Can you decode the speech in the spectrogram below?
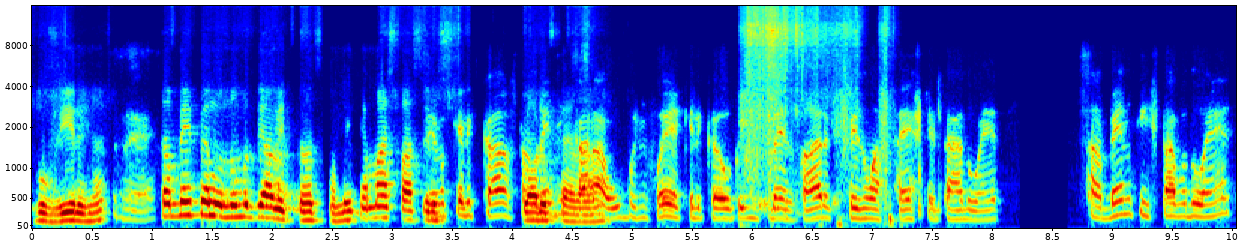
do vírus, né? É. Também pelo número de habitantes também, que é mais fácil. Teve aquele caso também de. Caraúba, não foi? Aquele empresário que fez uma festa, ele estava doente. Sabendo que estava doente,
